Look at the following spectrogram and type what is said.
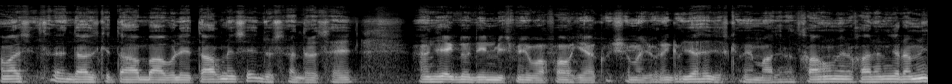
ہمارے سلسلہ انداز کتاب باب الطاق میں سے دوسرا درس ہے ہاں جی ایک دو دن بیچ میں وفا ہو گیا کچھ مجبوری کی وجہ سے جس کا میں معذرت خواہ ہوں میرے خارن گرامی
